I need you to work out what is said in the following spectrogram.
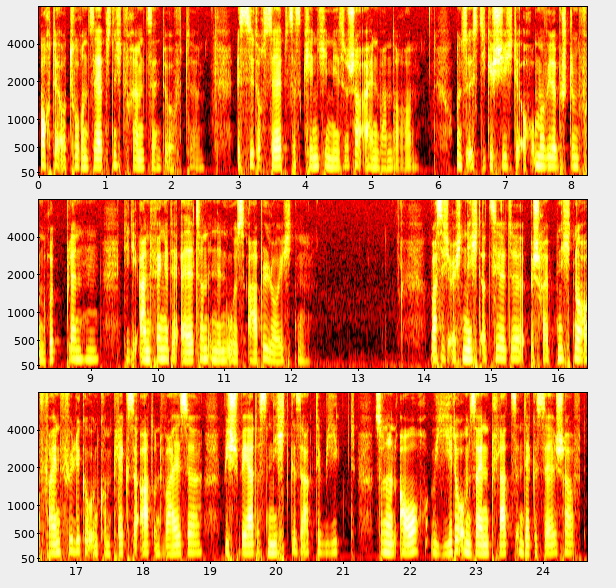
auch der Autorin selbst nicht fremd sein dürfte, ist sie doch selbst das Kind chinesischer Einwanderer. Und so ist die Geschichte auch immer wieder bestimmt von Rückblenden, die die Anfänge der Eltern in den USA beleuchten. Was ich euch nicht erzählte, beschreibt nicht nur auf feinfühlige und komplexe Art und Weise, wie schwer das Nichtgesagte wiegt, sondern auch, wie jeder um seinen Platz in der Gesellschaft,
